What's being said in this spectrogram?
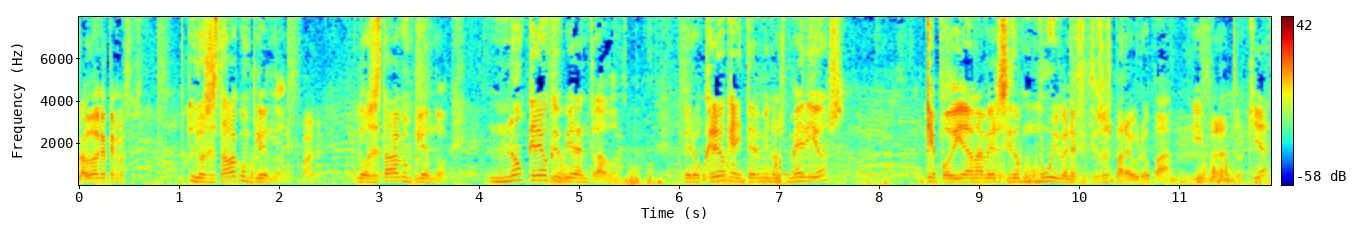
La duda que tengo es esa. Los estaba cumpliendo. Vale. los estaba cumpliendo. No creo que hubiera entrado, pero creo que hay términos medios que podían haber sido muy beneficiosos para Europa y para Turquía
